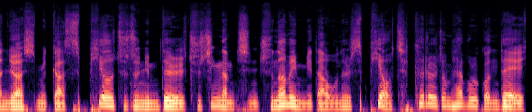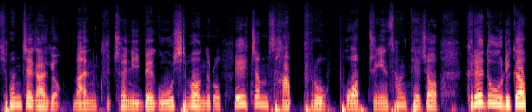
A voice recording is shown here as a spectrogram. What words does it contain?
안녕하십니까 스피어 주주님들 주식 남친 주남입니다. 오늘 스피어 체크를 좀 해볼 건데 현재 가격 19,250원으로 1.4% 보합 중인 상태죠. 그래도 우리가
